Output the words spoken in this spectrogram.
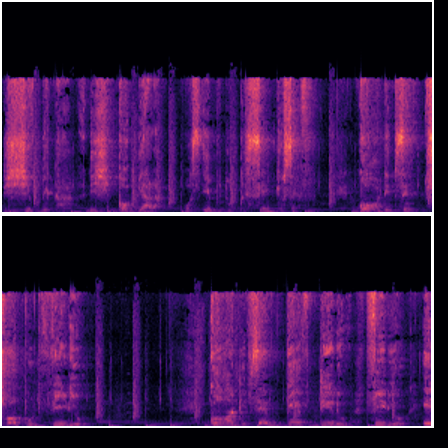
the baker, the cup was able to present Joseph. God Himself troubled Pharaoh. God Himself gave Pharaoh a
